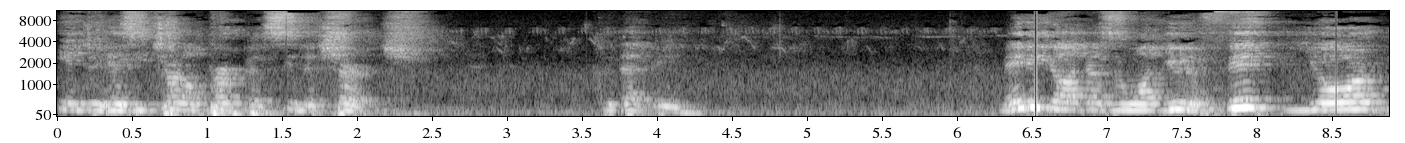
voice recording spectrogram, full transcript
into his eternal purpose in the church. Could that be? Maybe God doesn't want you to fit your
